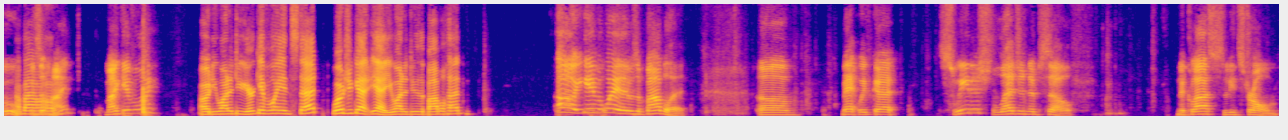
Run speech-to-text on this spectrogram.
Ooh, about- is it mine? My giveaway? Oh, do you want to do your giveaway instead? What would you get? Yeah, you want to do the bobblehead? Oh, you gave it away. It was a bobblehead. Um, Matt, we've got Swedish legend himself, Nicklas Lidstrom,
